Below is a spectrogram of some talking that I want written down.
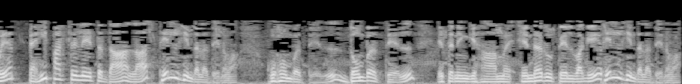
ඔය පැහි පට්ටලේට දාලා තෙල් හිඳලා දෙනවා. කොහොඹ තෙල්, දොඹ තෙල්, එතනින් ගියාම එඬරු තෙල් වගේ තෙල් හිඳලා දෙනවා.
